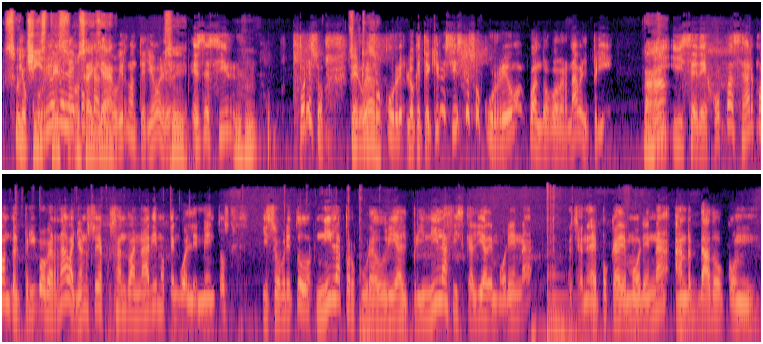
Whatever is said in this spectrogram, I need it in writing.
que ocurrió en la época del gobierno anterior. ¿eh? Es decir, por eso. Pero eso ocurrió, lo que te quiero decir es que eso ocurrió cuando gobernaba el PRI. Y, se dejó pasar cuando el PRI gobernaba. Yo no estoy acusando a nadie, no tengo elementos. Y sobre todo, ni la Procuraduría del PRI, ni la Fiscalía de Morena, pues en la época de Morena, han dado con,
